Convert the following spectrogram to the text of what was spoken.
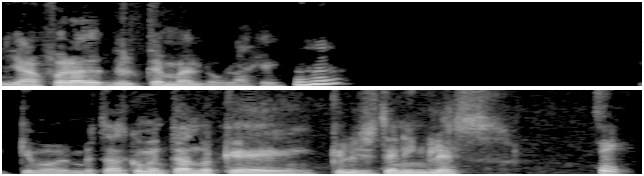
ya fuera del tema del doblaje, Ujú. Que me, me estabas comentando que, que lo hiciste en inglés. Sí.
